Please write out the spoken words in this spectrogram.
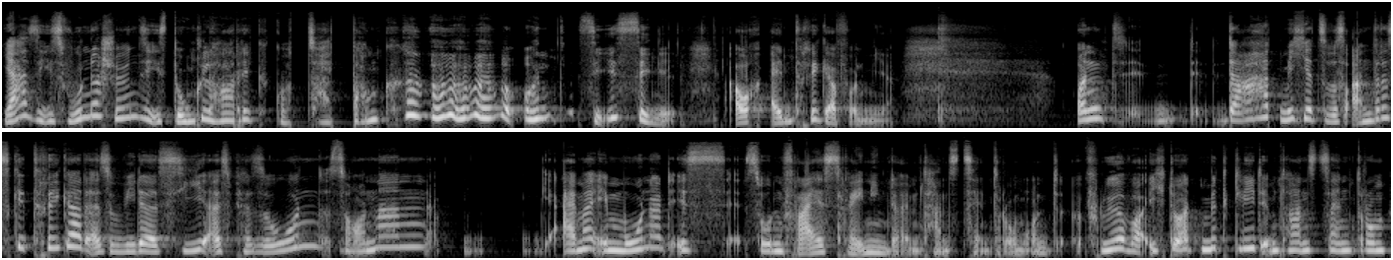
ja, sie ist wunderschön, sie ist dunkelhaarig, Gott sei Dank. und sie ist Single. Auch ein Trigger von mir. Und da hat mich jetzt was anderes getriggert, also weder sie als Person, sondern einmal im Monat ist so ein freies Training da im Tanzzentrum. Und früher war ich dort Mitglied im Tanzzentrum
